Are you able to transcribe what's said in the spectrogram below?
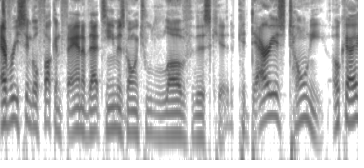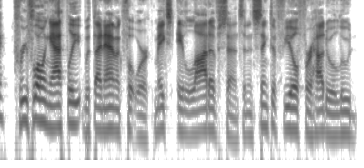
every single fucking fan of that team is going to love this kid. Kadarius Toney, okay, free flowing athlete with dynamic footwork makes a lot of sense. An instinctive feel for how to elude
